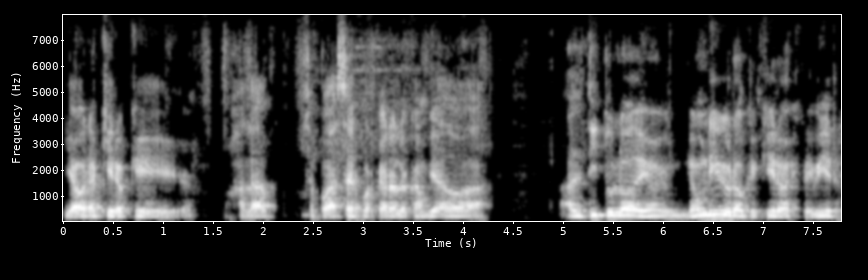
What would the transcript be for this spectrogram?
y ahora quiero que, ojalá se pueda hacer, porque ahora lo he cambiado al título de, un libro que quiero escribir.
